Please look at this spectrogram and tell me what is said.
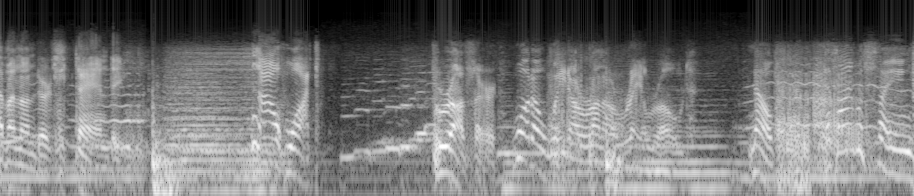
Have an understanding. Now what? Brother, what a way to run a railroad. Now, as I was saying...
